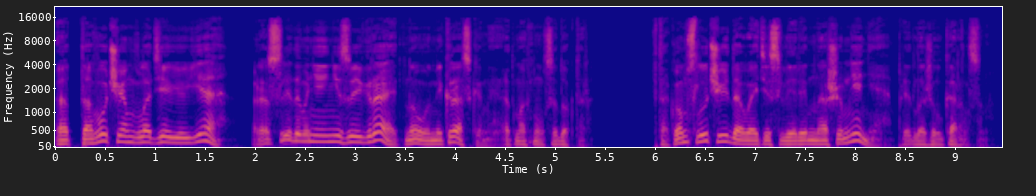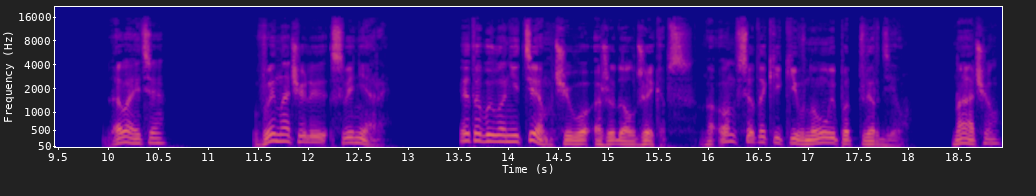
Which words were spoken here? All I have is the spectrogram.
От того, чем владею я, расследование не заиграет новыми красками, отмахнулся доктор. В таком случае давайте сверим наши мнения, предложил Карлсон. Давайте. Вы начали с Венеры. Это было не тем, чего ожидал Джейкобс, но он все-таки кивнул и подтвердил. Начал.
